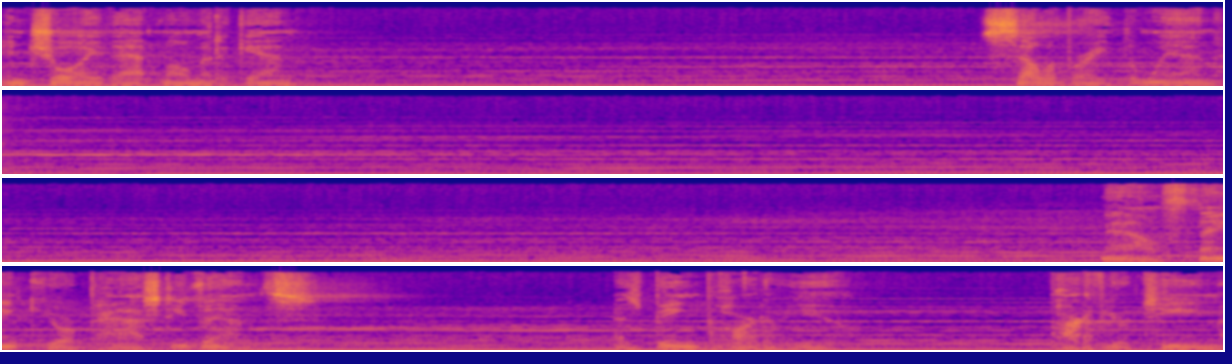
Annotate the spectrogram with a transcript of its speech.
Enjoy that moment again. Celebrate the win. Thank your past events as being part of you, part of your team.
